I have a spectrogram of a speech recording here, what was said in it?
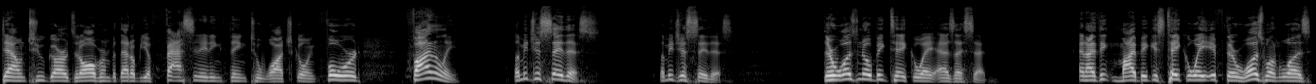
down two guards at Auburn, but that'll be a fascinating thing to watch going forward. Finally, let me just say this. Let me just say this. There was no big takeaway, as I said. And I think my biggest takeaway, if there was one, was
